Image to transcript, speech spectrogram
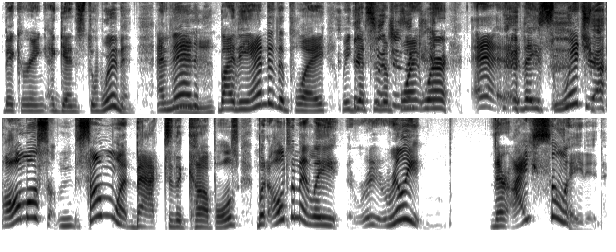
bickering against the women. And then mm-hmm. by the end of the play, we get to the point where eh, they switch almost somewhat back to the couples, but ultimately, re- really they're isolated.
